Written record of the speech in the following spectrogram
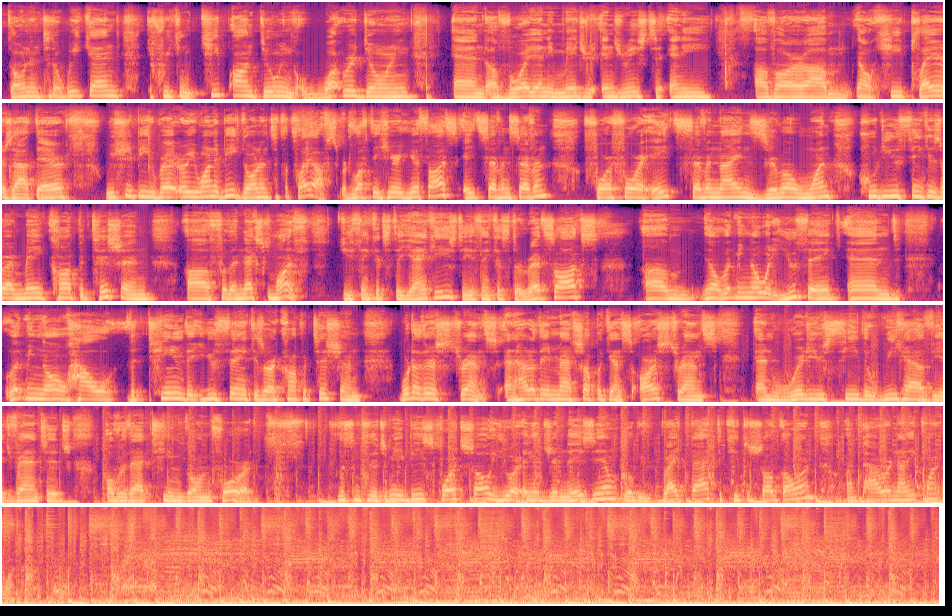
going into the weekend. If we can keep on doing what we're doing and avoid any major injuries to any of our um, you know, key players out there, we should be right where we want to be going into the playoffs. We'd love to hear your thoughts. 877 448 7901. Who do you think is our main competition uh, for the next month? Do you think it's the Yankees? Do you think it's the Red Sox? Um, you know, let me know what you think and let me know how the team that you think is our competition, what are their strengths and how do they match up against our strengths and where do you see that we have the advantage over that team going forward? Listen to the Jimmy B Sports Show. You are in the Jimnasium. We'll be right back to keep the show going on Power 90.1.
